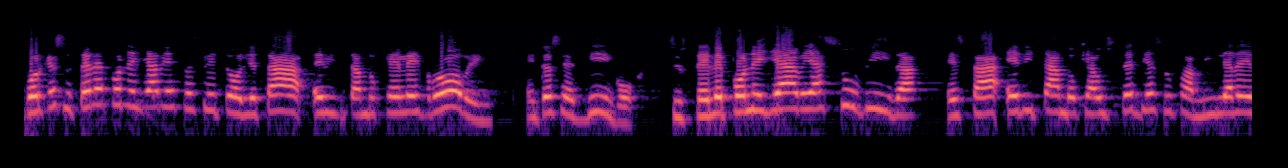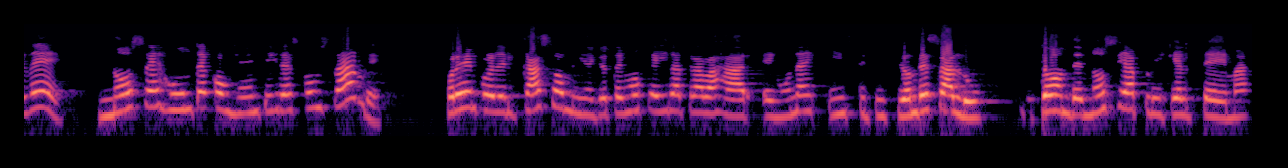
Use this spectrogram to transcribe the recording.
Porque si usted le pone llave a su escritorio, está evitando que le roben. Entonces digo, si usted le pone llave a su vida, está evitando que a usted y a su familia le dé. No se junte con gente irresponsable. Por ejemplo, en el caso mío, yo tengo que ir a trabajar en una institución de salud donde no se aplique el tema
